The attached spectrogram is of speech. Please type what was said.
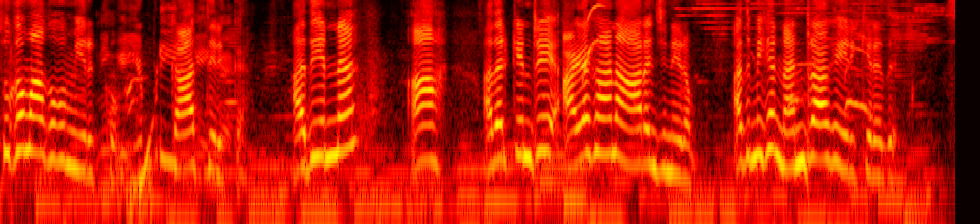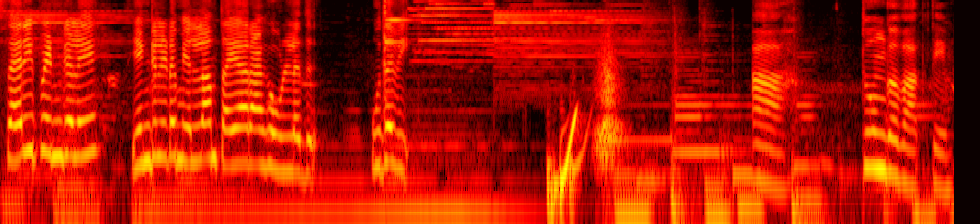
சுகமாகவும் இருக்கும். காத்திருக்க. அது என்ன? ஆ அதற்கென்றே அழகான ஆரஞ்சு நிறம். அது மிக நன்றாக இருக்கிறது. சரி பெண்களே எங்களிடம் எல்லாம் தயாராக உள்ளது. உதவி. ஆ தூங்க வாக்தேன்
